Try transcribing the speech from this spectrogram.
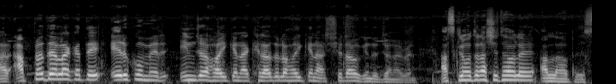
আর আপনাদের এলাকাতে এরকমের এনজয় হয় কিনা খেলাধুলা হয় কিনা সেটাও কিন্তু জানাবেন। আজকের মতন আসি তাহলে আল্লাহ হাফেজ।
